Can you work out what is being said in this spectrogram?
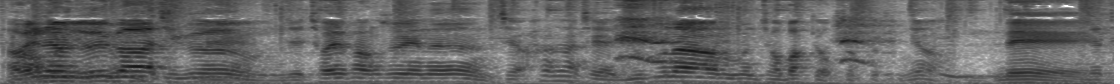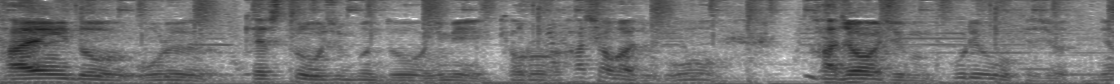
아, 왜냐면 여기가 지금 이제 저희 방송에는 제가 항상 제가 유부남은 저밖에 없었거든요. 네. 근데 다행히도 오늘 게스트로 오신 분도 이미 결혼을 하셔가지고 가정을 지금 꾸리고 계시거든요.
